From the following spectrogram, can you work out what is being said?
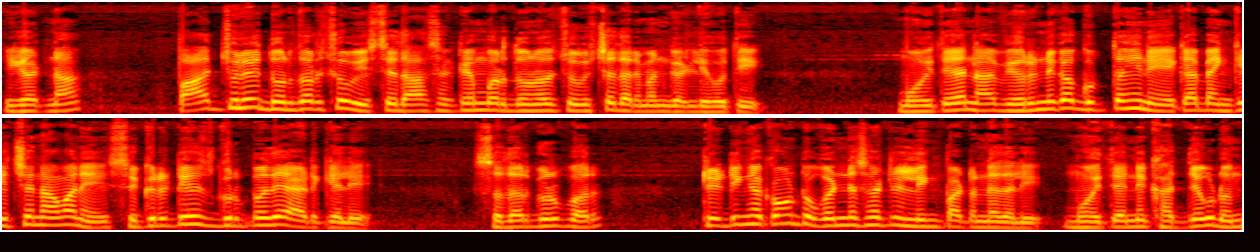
ही घटना पाच जुलै दोन हजार चोवीस ते दहा सप्टेंबर दोन हजार चोवीसच्या दरम्यान घडली होती. मोहिते यांना व्हेरोनिका गुप्ता हिने एका बँकेच्या नावाने सिक्युरिटीज ग्रुपमध्ये ॲड केले. सदर ग्रुपवर ट्रेडिंग अकाउंट उघडण्यासाठी लिंक पाठवण्यात आली. मोहिते यांनी खाते उघडून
